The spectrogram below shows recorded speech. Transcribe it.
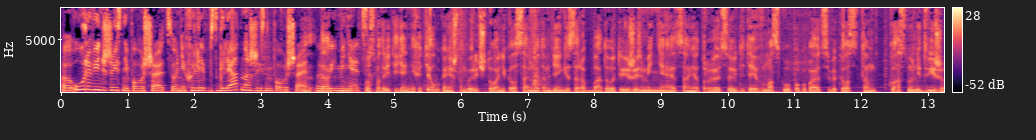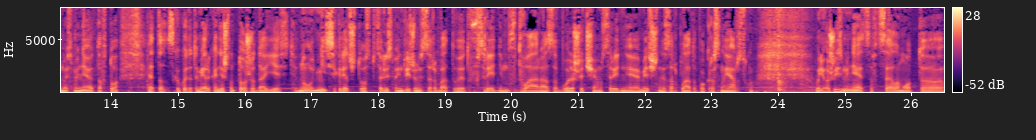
э, уровень жизни повышается у них или взгляд на жизнь повышает да, и меняется? Ну, смотрите, я не хотел бы, конечно, говорить, что они колоссальные там деньги зарабатывают, и их жизнь меняется, они отправляют своих детей в Москву, покупают себе класс, там, классную недвижимость, меняют авто. Это с какой-то меры, конечно, тоже, да, есть. Ну, не секрет, что специалист по недвижимости зарабатывает в среднем в два раза больше, чем средняя месячная зарплата по Красноярску. У него жизнь меняется в целом от э,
